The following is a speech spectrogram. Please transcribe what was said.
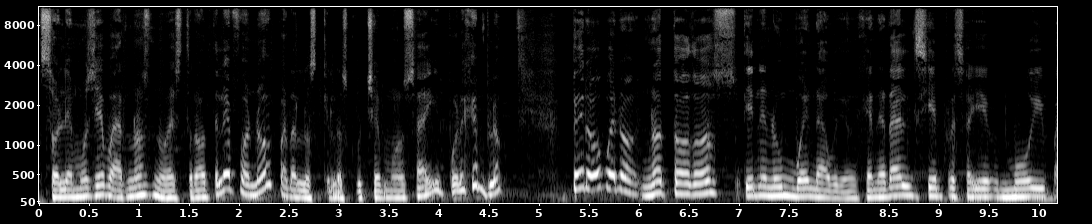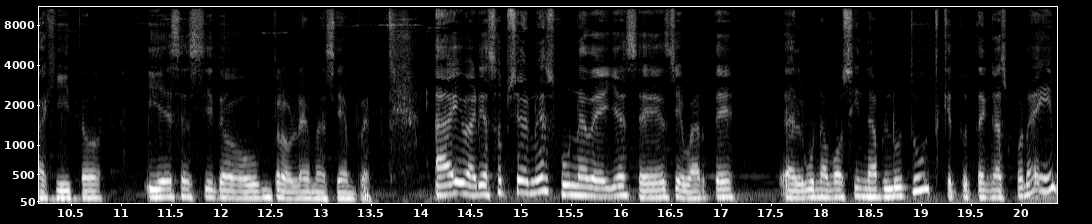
Solemos llevarnos nuestro teléfono para los que lo escuchemos ahí, por ejemplo. Pero bueno, no todos tienen un buen audio. En general siempre soy muy bajito y ese ha sido un problema siempre. Hay varias opciones. Una de ellas es llevarte alguna bocina Bluetooth que tú tengas por ahí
